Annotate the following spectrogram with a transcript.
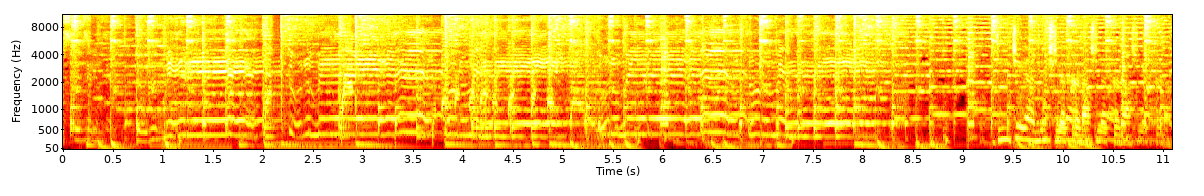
सुन सुन तुर लकड़ा लकड़ा लकड़ा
